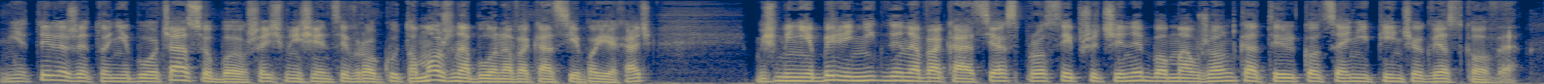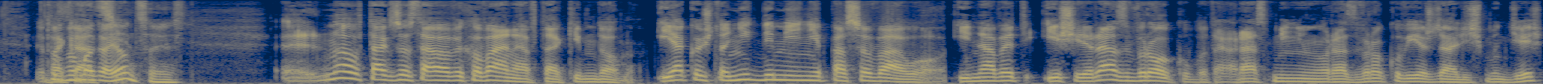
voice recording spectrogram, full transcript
Nie tyle, że to nie było czasu, bo 6 miesięcy w roku to można było na wakacje pojechać. Myśmy nie byli nigdy na wakacjach z prostej przyczyny, bo małżonka tylko ceni pięciogwiazdkowe To wakacje. wymagające jest. E, No, tak została wychowana w takim domu. I jakoś to nigdy mnie nie pasowało. I nawet jeśli raz w roku, bo tak raz minimum raz w roku wjeżdżaliśmy gdzieś,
